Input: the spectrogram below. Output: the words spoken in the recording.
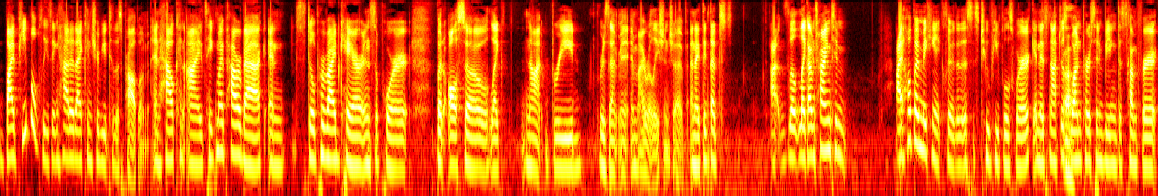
by people pleasing, how did I contribute to this problem? And how can I take my power back and still provide care and support, but also like not breed resentment in my relationship? And I think that's I, like I'm trying to. I hope I'm making it clear that this is two people's work and it's not just uh. one person being discomfort,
